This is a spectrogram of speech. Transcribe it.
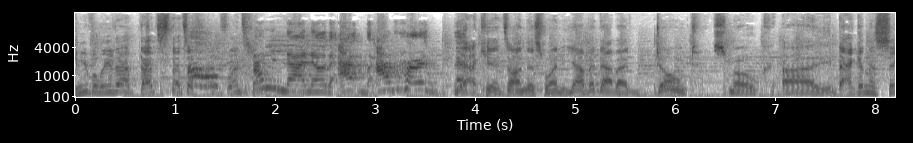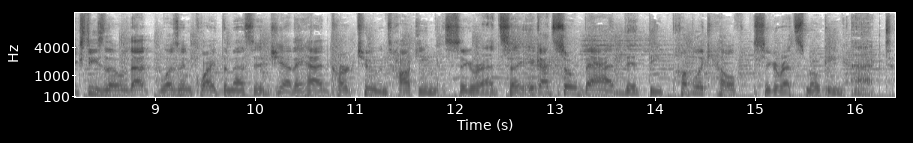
Can you believe that? That's that's a Oh, Flintstone. I did not know that. I, I've heard that. Yeah, kids, on this one, Yabba Dabba don't smoke. Uh, back in the 60s, though, that wasn't quite the message. Yeah, they had cartoons hawking cigarettes. Uh, it got so bad that the Public Health Cigarette Smoking Act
